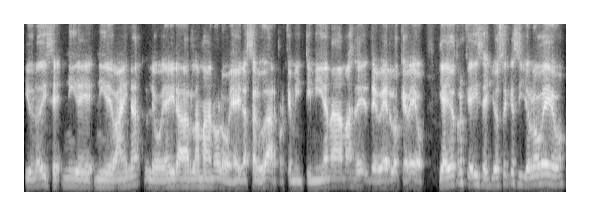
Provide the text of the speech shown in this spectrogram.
y uno dice, ni de, ni de vaina le voy a ir a dar la mano, lo voy a ir a saludar, porque me intimida nada más de, de ver lo que veo. Y hay otros que dicen, yo sé que si yo lo veo,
